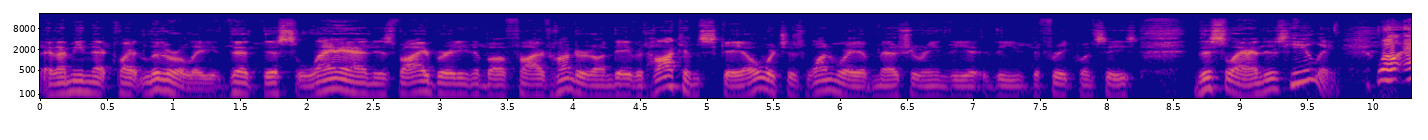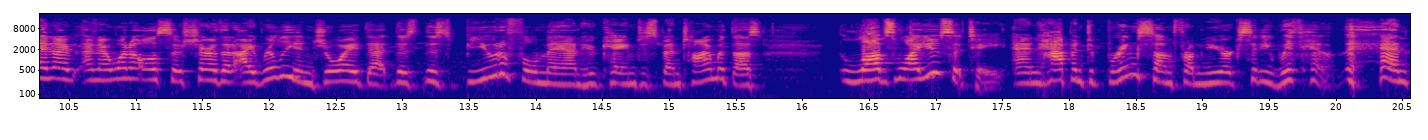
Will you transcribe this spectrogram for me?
And I mean that quite literally, that this land is vibrating above 500 on David Hawkins' scale, which is one way of measuring the, the, the frequencies. This land is healing. Well, and I and I want to also share that I really enjoyed that this this beautiful man who came to spend time with us loves Wayusa tea and happened to bring some from New York City with him. And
